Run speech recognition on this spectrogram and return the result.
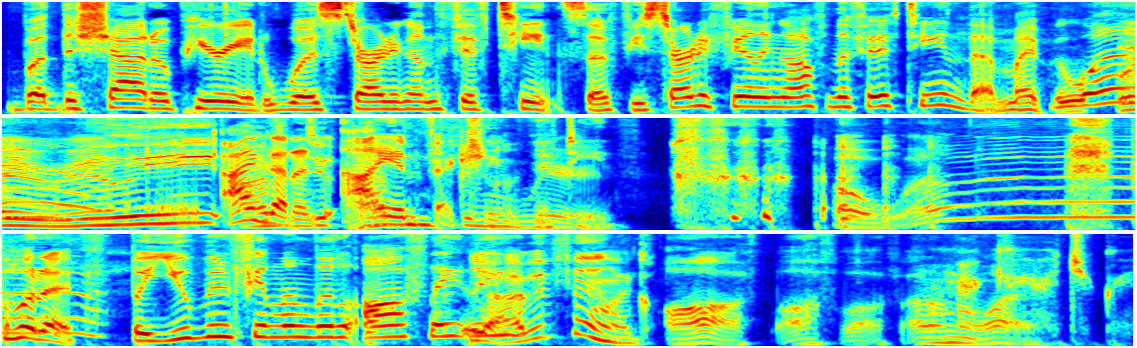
but the shadow period was starting on the 15th. So if you started feeling off on the 15th, that might be why. Wait, really? I got an do- eye infection on the feeling 15th. oh what? But hold on, but you've been feeling a little off lately. Yeah, I've been feeling like off, off, off. I don't know why. retrograde.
